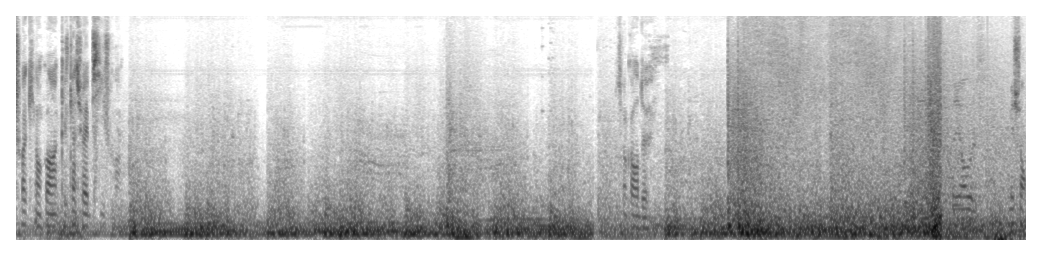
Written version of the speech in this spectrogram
je crois qu'il y a encore un- quelqu'un sur Epsi, je crois. C'est encore deux. D'ailleurs Wolf. Méchant.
